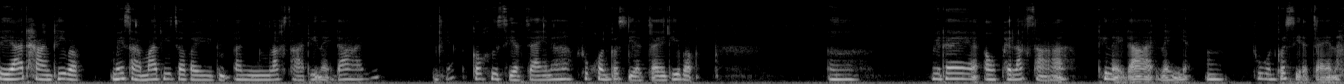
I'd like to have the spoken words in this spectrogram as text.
ระยะทางที่แบบไม่สามารถที่จะไปอันรักษาที่ไหนได้เนี่ยก็คือเสียใจนะ ทุกคนก็เสียใจที่แบบ เออ ไม่ได้เอาไปรักษาที่ไหนได้อะไรเงี้ย อืม ทุกคนก็เสียใจนะ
